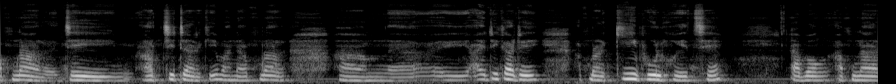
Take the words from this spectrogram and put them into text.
আপনার যেই আর্জিটা আর কি মানে আপনার এই আইডি কার্ডে আপনার কি ভুল হয়েছে এবং আপনার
